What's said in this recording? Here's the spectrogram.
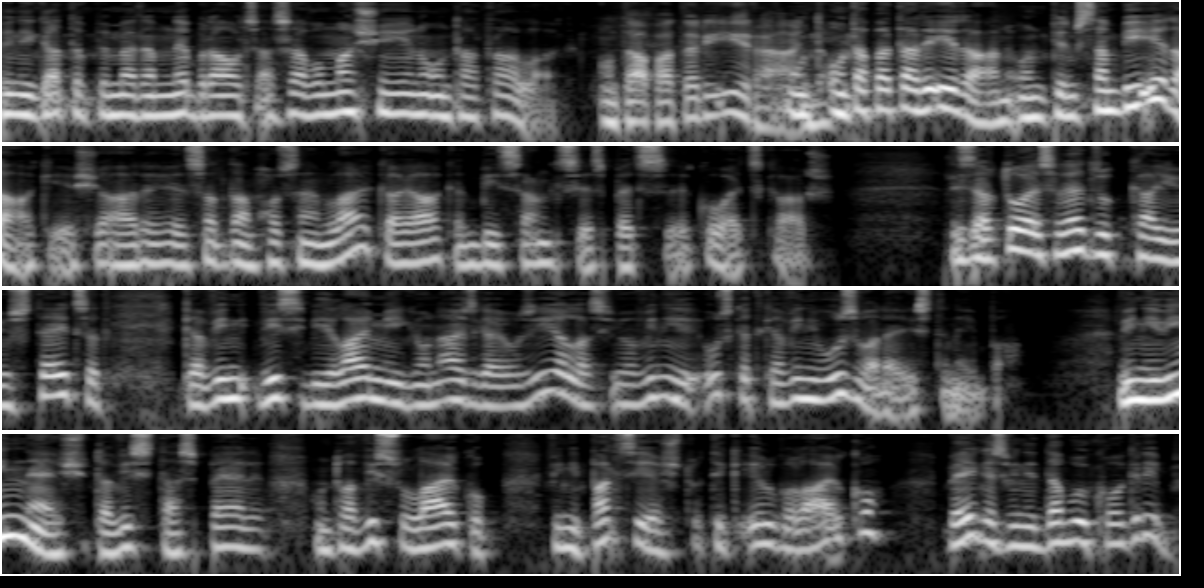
viņi gatavi, piemēram, nebrauc ar savu mašīnu un tā tālāk. Un tāpat arī Irāna. Un, un tāpat arī Irāna. Un pirms tam bija irākieši, arī Saddam Hussein laikā, jā, kad bija sankcijas pēc Koets karš. Līdz ar to es redzu, kā jūs teicat, ka viņi visi bija laimīgi un aizgāja uz ielas, jo viņi uzskata, ka viņi uzvarēja īstenībā. Viņi vinnējuši to visu tā spēli, un to visu laiku viņi pacieši to tik ilgu laiku, beigās viņi dabūja, ko grib.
